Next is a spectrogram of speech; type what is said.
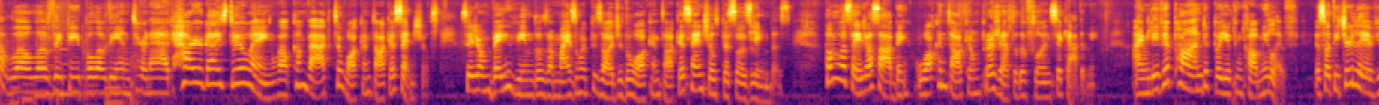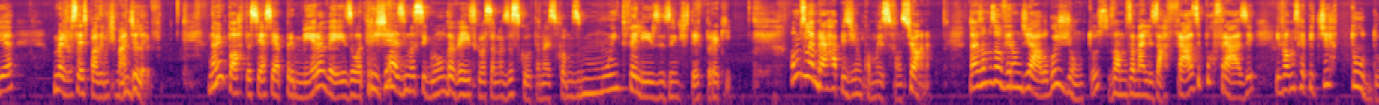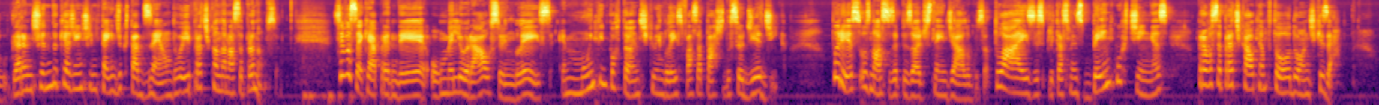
Hello, lovely people of the internet. How are you guys doing? Welcome back to Walk and Talk Essentials. Sejam bem-vindos a mais um episódio do Walk and Talk Essentials, pessoas lindas. Como vocês já sabem, Walk and Talk é um projeto da Fluency Academy. I'm Livia Pond, but you can call me Liv. Eu sou a teacher Livia, mas vocês podem me chamar de Liv. Não importa se essa é a primeira vez ou a trigésima segunda vez que você nos escuta, nós ficamos muito felizes em te ter por aqui. Vamos lembrar rapidinho como isso funciona? Nós vamos ouvir um diálogo juntos, vamos analisar frase por frase e vamos repetir tudo, garantindo que a gente entende o que está dizendo e praticando a nossa pronúncia. Se você quer aprender ou melhorar o seu inglês, é muito importante que o inglês faça parte do seu dia a dia. Por isso, os nossos episódios têm diálogos atuais, explicações bem curtinhas para você praticar o tempo todo, onde quiser.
